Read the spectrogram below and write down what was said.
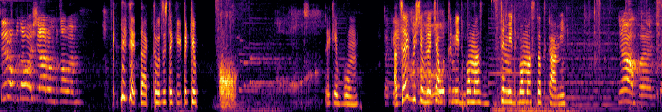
Ty rąbnąłeś, ja rąbnąłem. tak, to było coś takiego, takie... Takie boom. Takie... A co jakby się wleciało tymi dwoma, tymi dwoma statkami? Nie mam pojęcia.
